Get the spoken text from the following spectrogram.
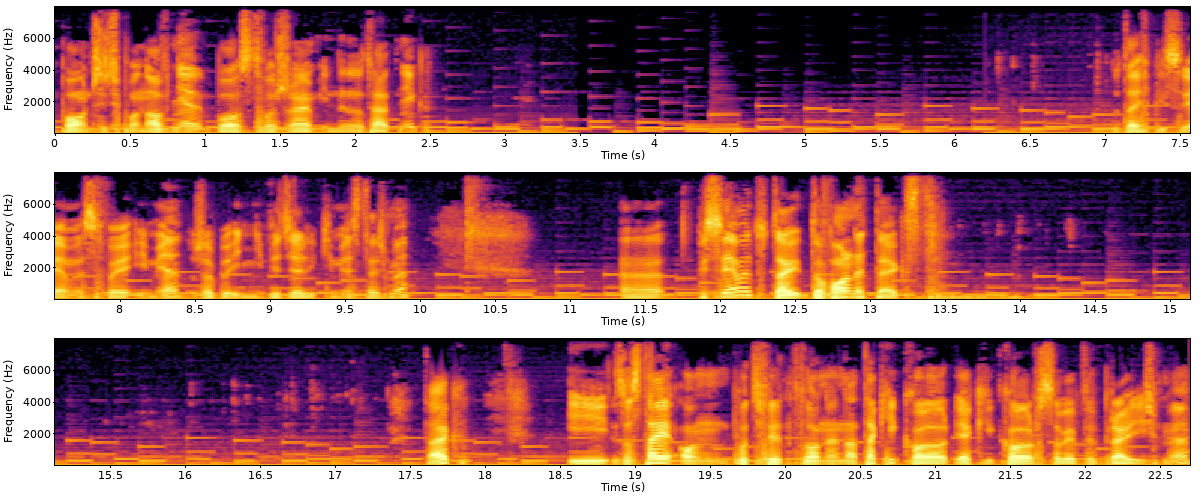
y, połączyć ponownie, bo stworzyłem inny notatnik. Tutaj wpisujemy swoje imię, żeby inni wiedzieli, kim jesteśmy. E, wpisujemy tutaj dowolny tekst. Tak? I zostaje on podświetlony na taki kolor, jaki kolor sobie wybraliśmy.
